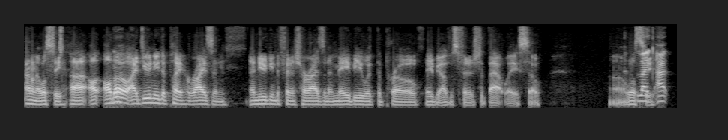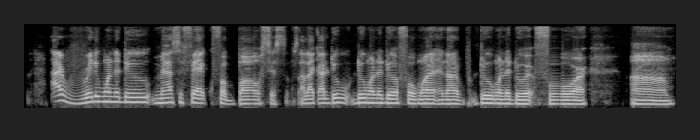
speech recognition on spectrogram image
I don't know. We'll see. Uh, although I do need to play Horizon, I do need to finish Horizon, and maybe with the Pro, maybe I'll just finish it that way. So uh, we'll like see. I, I really want to do Mass Effect for both systems. I like I do do want to do it for one, and I do want to do it for um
